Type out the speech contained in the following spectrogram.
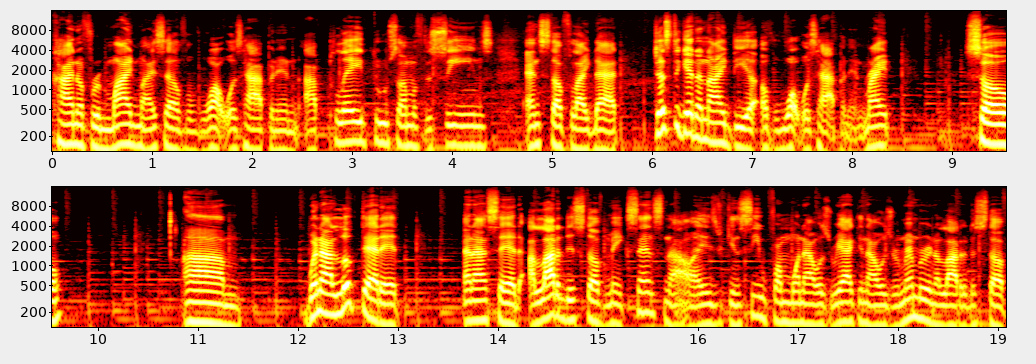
kind of remind myself of what was happening. I played through some of the scenes and stuff like that just to get an idea of what was happening, right? So um when I looked at it, and I said a lot of this stuff makes sense now. As you can see from when I was reacting, I was remembering a lot of the stuff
